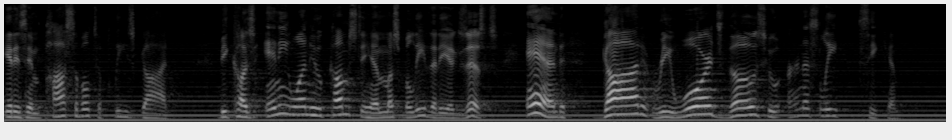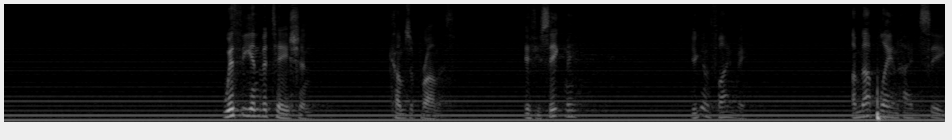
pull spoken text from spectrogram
it is impossible to please God, because anyone who comes to him must believe that he exists, and God rewards those who earnestly seek him. With the invitation comes a promise. If you seek me, you're going to find me. I'm not playing hide and seek.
